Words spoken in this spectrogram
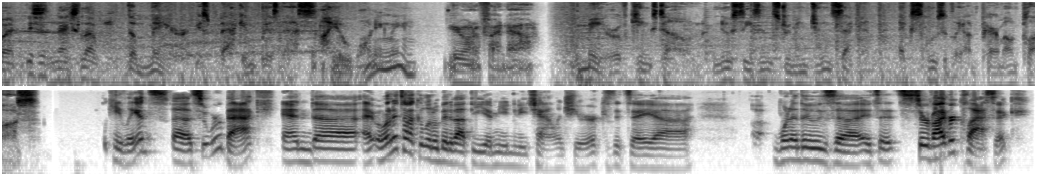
but this is next level. The mayor is back in business. Are you warning me? You don't want to find out. Mayor of Kingstown. New season streaming June 2nd, exclusively on Paramount Plus. Okay, Lance. Uh, so we're back, and uh, I want to talk a little bit about the immunity challenge here because it's a uh, one of those. Uh, it's a Survivor classic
